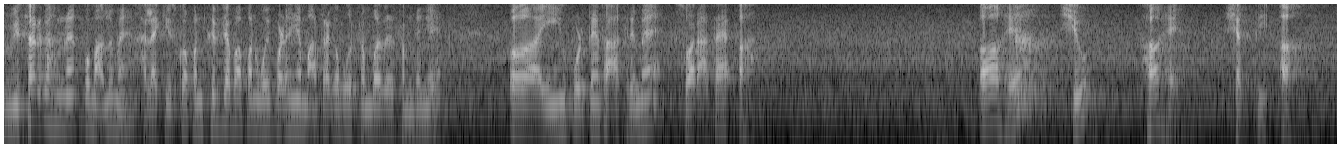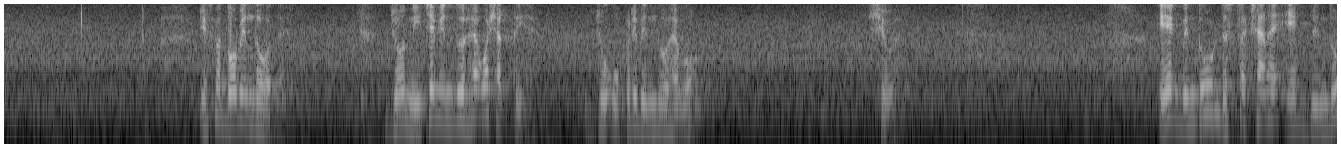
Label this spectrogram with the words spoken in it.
विसर्ग हमने को मालूम है, हालाँकि इसको अपन फिर जब अपन वही पढ़ेंगे, मात्रा का बहुत संबंध है, समझेंगे। अ आई यू पढ़ते हैं तो आखिरी में स्वर आता है अह अ है शिव, ह है शक्ति अह इसमें दो बिंदु होते हैं। जो नीचे बिंदु है वो शक्ति है, जो ऊपरी बिंदु है वो शिव है। एक बिंदु डिस्ट्रक्शन है, एक बिंदु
